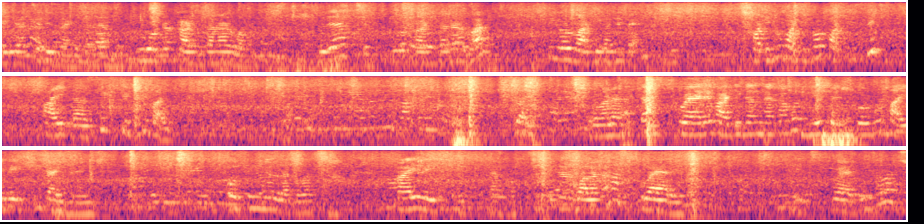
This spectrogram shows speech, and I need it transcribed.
এই যাচ্ছে ডিজাইনটা দেখো। পুরোটা কাঠদানার ওয়ার্ক বুঝে যাচ্ছে? পুরো কাঠদানার ওয়ার্ক পিওর ভার্টিকালের pant forty two forty four forty six five six fifty five এবার একটা স্কোয়ারে ভার্টিকাল দেখাবো দিয়ে শেষ করব ফাইভ এইটটি প্রাইস রেঞ্জ ও সিঙ্গেল দেখো আচ্ছা। ফাইভ এইটটি দেখো এটার গলাটা না স্কোয়ারে স্কোয়ার বুঝতে পারছ?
